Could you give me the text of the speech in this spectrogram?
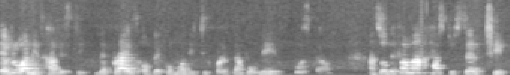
everyone is harvesting. The price of the commodity, for example, maize, goes down. And so the farmer has to sell cheap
